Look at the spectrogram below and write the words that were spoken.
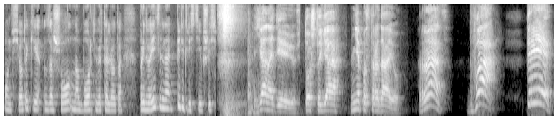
он все-таки зашел на борт вертолета, предварительно перекрестившись. Я надеюсь, то, что я не пострадаю. Раз, два, три!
